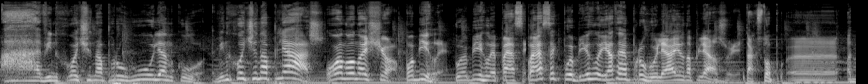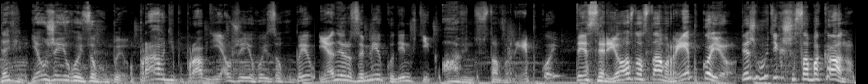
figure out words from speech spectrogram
А, він хоче на прогулянку. Він хоче на пляж. Он воно що. Побігли. Побігли, песик. Песик побігли, я тебе прогуляю на пляжу. Так, стоп. Е, а де він? Я вже його й загубив. По правді, по правді, я вже його й загубив. Я не розумію, куди він втік. А, він став рибкою? Ти серйозно став рибкою? Ти ж був тільки що собаканом.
